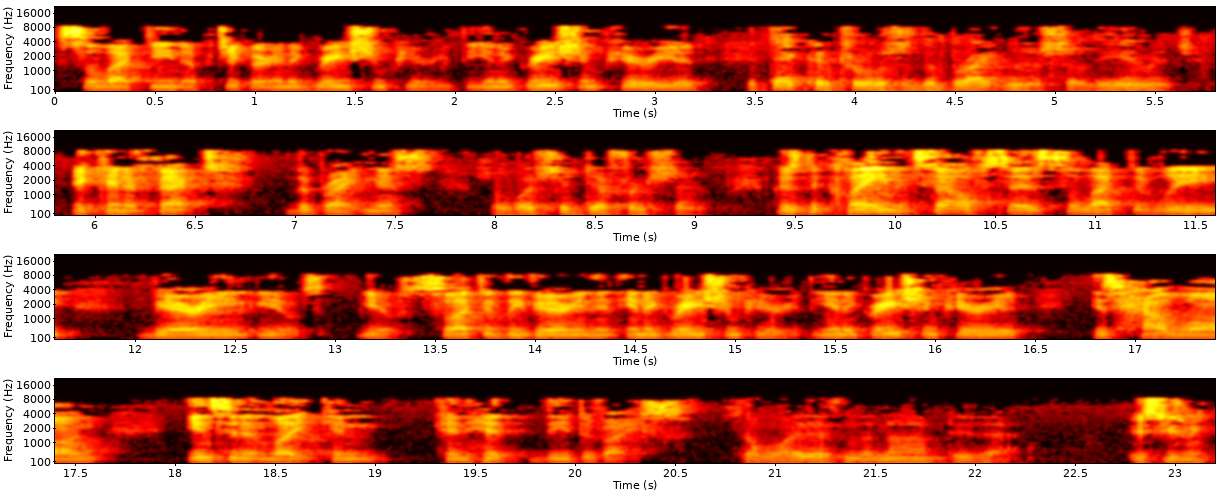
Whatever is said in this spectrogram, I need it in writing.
selecting a particular integration period. The integration period... But that controls the brightness of the image. It can affect the brightness. So what's the difference then? Because the claim itself says selectively varying you know you know selectively varying an integration period. The integration period is how long incident light can hit the device. So why doesn't the knob do that? Excuse me?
